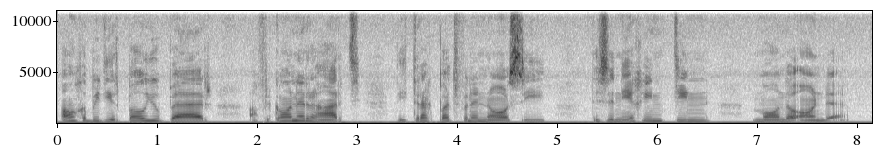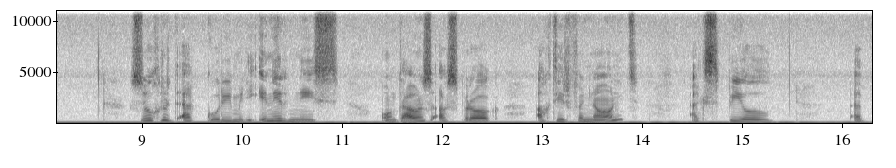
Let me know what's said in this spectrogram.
aangebied hier Paul Joubert, Afrikaner Hart, die trekpad van een nasie, tussen 9 en 10 maande aande. So groet ek Corrie met die ene nies, onthou ons afspraak 8 uur vanavond, ek speel een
